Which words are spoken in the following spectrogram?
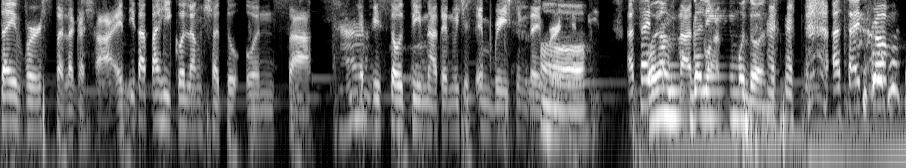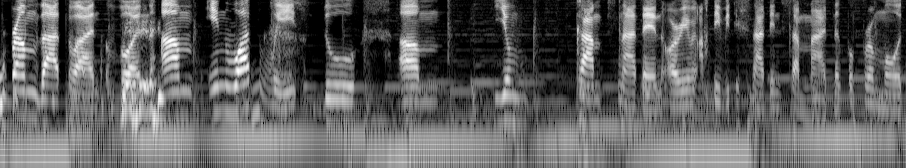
diverse talaga siya. And itatahi ko lang siya doon sa ah. episode team natin, which is Embracing Diversity. Oh. Aside oh, from that galing one, mo doon. aside from from that one, Von, um, in what ways do um, yung camps natin or yung activities natin sa MAD nagpo-promote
